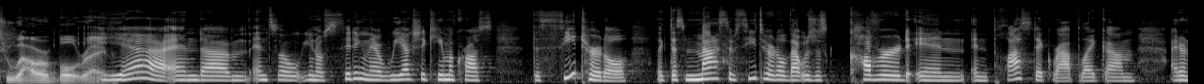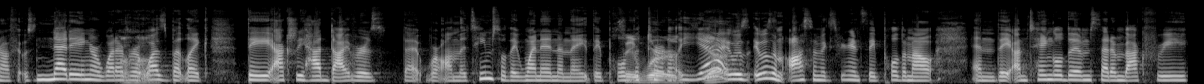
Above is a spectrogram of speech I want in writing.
Two hour boat ride. Yeah, and um, and so you know, sitting there, we actually came across the sea turtle, like this massive sea turtle that was just covered in in plastic wrap, like um, I don't know if it was netting or whatever it Uh-huh. was, but like they actually had divers that were on the team, so they went in and they they pulled Say the turtle. Yeah, Yeah. it was it was an awesome experience. They pulled him out and they untangled him, set him back free.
